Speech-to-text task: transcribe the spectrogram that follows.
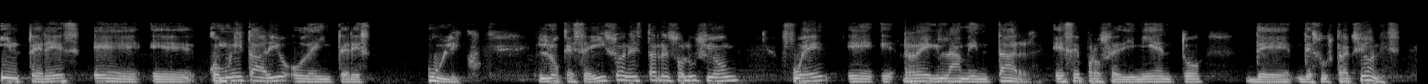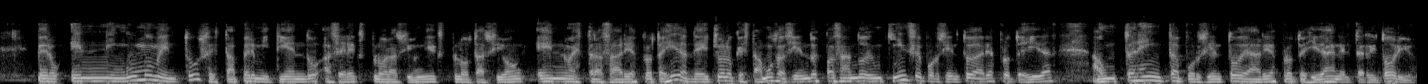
interés eh, eh, comunitario o de interés público. lo que se hizo en esta resolución fue eh, eh, reglamentar ese procedimiento de, de sustracciones pero en ningún momento se está permitiendo hacer exploración y explotación en nuestras áreas protegidas. De hecho, lo que estamos haciendo es pasando de un 15% de áreas protegidas a un 30% de áreas protegidas en el territorio.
